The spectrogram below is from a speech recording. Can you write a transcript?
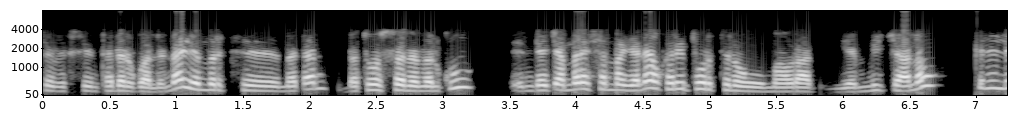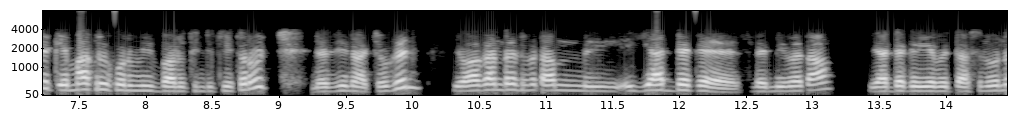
section ተደርጓል እና የምርት መጠን በተወሰነ መልኩ እንደጨመረ ይሰማኛል። ያው ከሪፖርት ነው ማውራት የሚቻለው። ትልልቅ የማክሮ ኢኮኖሚ የሚባሉት indicator ኦች እነዚህ ናቸው። ግን የዋጋ ንረት በጣም እያደገ ስለሚመጣ እያደገ እየመጣ ስለሆነ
